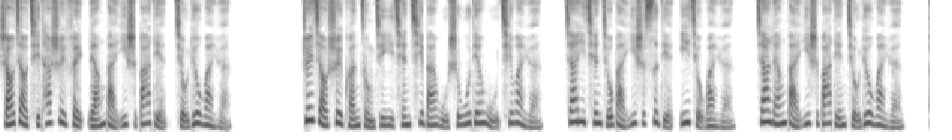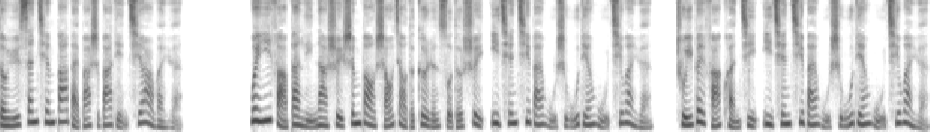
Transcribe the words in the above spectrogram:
少缴其他税费两百一十八点九六万元，追缴税款总计一千七百五十五点五七万元，加一千九百一十四点一九万元，加两百一十八点九六万元，等于三千八百八十八点七二万元。未依法办理纳税申报少缴的个人所得税一千七百五十五点五七万元。处以被罚款计一千七百五十五点五七万元，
